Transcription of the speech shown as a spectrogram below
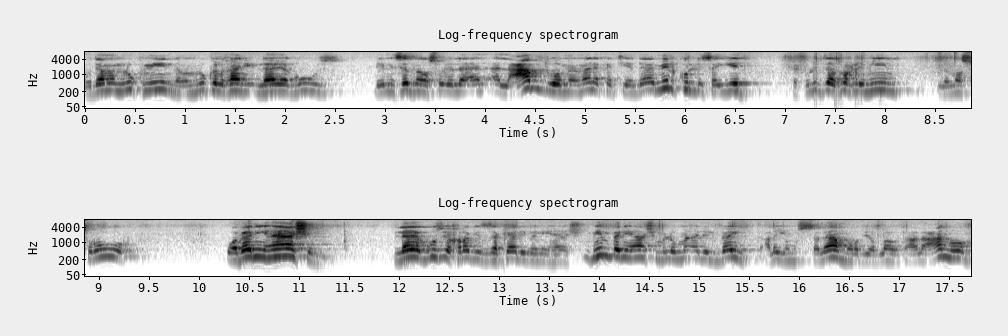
وده مملوك مين؟ ده مملوك الغني. لا يجوز لأن سيدنا رسول الله قال العبد وما ملكت يداه ملك لسيده. فالفلوس دي هتروح لمين؟ لمسرور. وبني هاشم لا يجوز إخراج الزكاة لبني هاشم. مين بني هاشم؟ اللي هم أهل البيت عليهم السلام ورضي الله تعالى عنهم.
